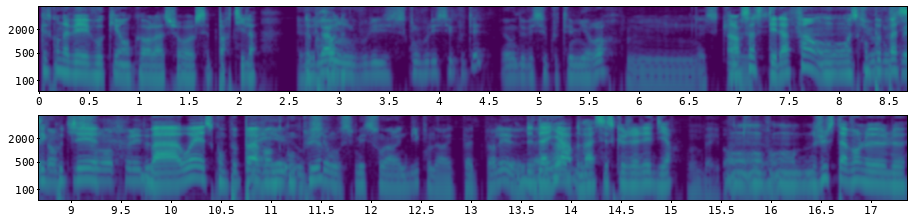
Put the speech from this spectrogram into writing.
qu'est-ce qu'on avait évoqué encore là sur euh, cette partie-là de là, prod. on voulait, ce qu'on voulait s'écouter, on devait s'écouter Mirror. Hmm, que- Alors ça c'était la fin. On- Est-ce qu'on peut pas s'écouter Bah ouais, est-ce qu'on peut pas Bah, avant et de conclure pire, on se met son R&B qu'on n'arrête pas de parler. de Die Hard. Bah c'est ce que j'allais dire. Bon, bah, écoute, On- on- on- juste avant le, le-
